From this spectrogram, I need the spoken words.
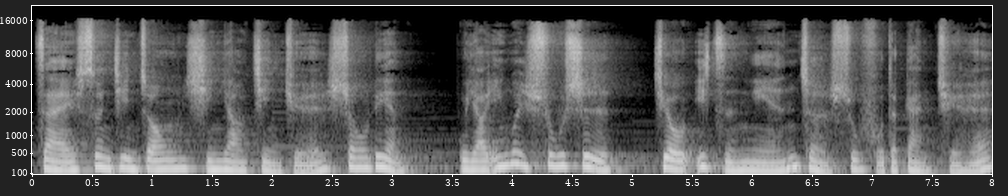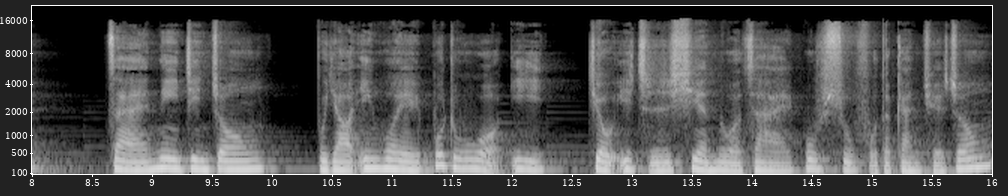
在顺境中，心要警觉收敛，不要因为舒适就一直黏着舒服的感觉；在逆境中，不要因为不如我意就一直陷落在不舒服的感觉中，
